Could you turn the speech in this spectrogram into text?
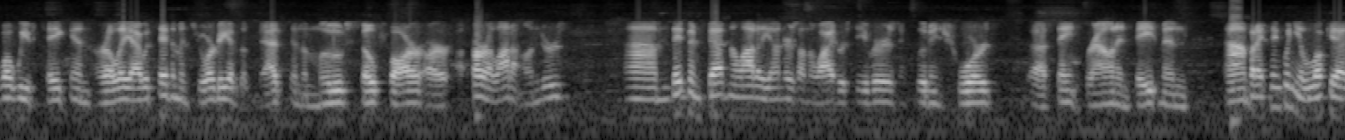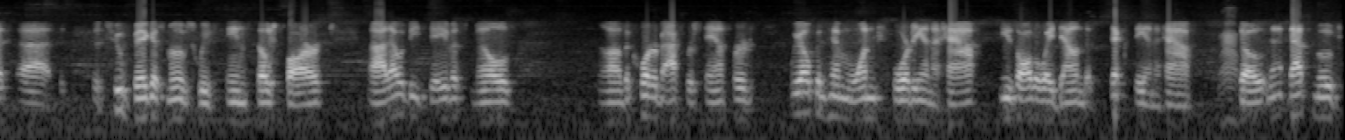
what we've taken early, I would say the majority of the bets and the moves so far are are a lot of unders. Um, they've been betting a lot of the unders on the wide receivers, including Schwartz, uh, St. Brown, and Bateman. Um, but I think when you look at uh, the the two biggest moves we've seen so far. Uh, that would be Davis Mills, uh, the quarterback for Stanford. We opened him 140 and a half. He's all the way down to 60 and a half. Wow. So that, that's moved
